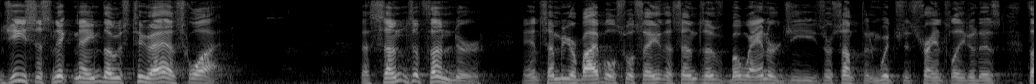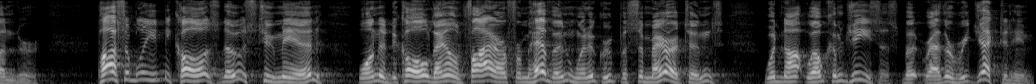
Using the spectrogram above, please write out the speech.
Jesus nicknamed those two as what? The sons of thunder. And some of your Bibles will say the sons of Boanerges or something, which is translated as thunder. Possibly because those two men wanted to call down fire from heaven when a group of Samaritans would not welcome Jesus, but rather rejected him.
